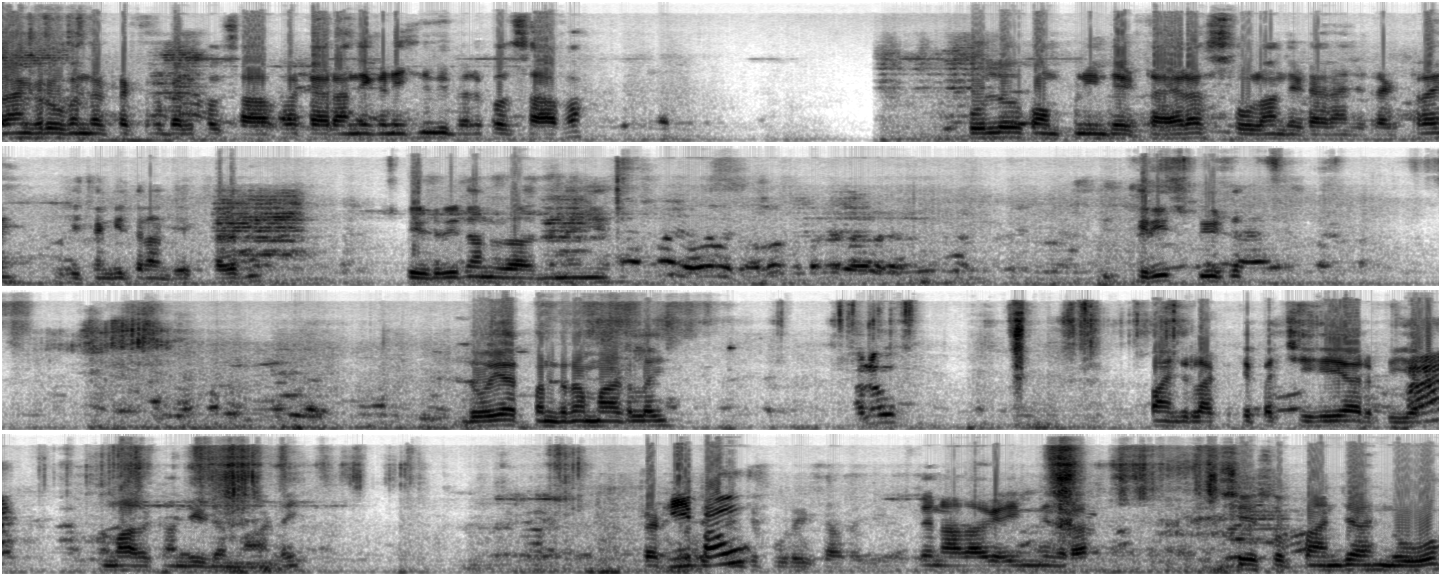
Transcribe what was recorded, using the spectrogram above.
ਰੰਗ ਰੋਗਨ ਦਾ ਟਰੈਕਟਰ ਬਿਲਕੁਲ ਸਾਫ਼ ਆ, ਟਾਇਰਾਂ ਦੀ ਕੰਡੀਸ਼ਨ ਵੀ ਬਿਲਕੁਲ ਸਾਫ਼ ਆ। ਪੋਲੋ ਕੰਪਨੀ ਦੇ ਟਾਇਰ ਆ 16 ਦੇ ਟਾਇਰਾਂ 'ਚ ਟਰੈਕਟਰ ਹੈ ਤੁਸੀਂ ਚੰਗੀ ਤਰ੍ਹਾਂ ਦੇਖ ਸਕਦੇ ਹੋ। ਸਪੀਡ ਵੀ ਤੁਹਾਨੂੰ ਦੱਸ ਦੇਣੀ ਹੈ 3 ਸਪੀਡ 2015 ਮਾਡਲ ਹੈ ਹਲੋ 5 ਲੱਖ ਤੇ 25000 ਰੁਪਇਆ ਮਾਲਕਾਂ ਦੀ ਡਿਮਾਂਡ ਹੈ ਕੀ? ਤੇ ਪੂਰੇ ਸਾਥ ਜੀ। ਤੇ ਨਾਲ ਆ ਗਿਆ ਜੀ ਮਹਿੰਦਰਾ 605 ਆ ਨੋਵੋ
